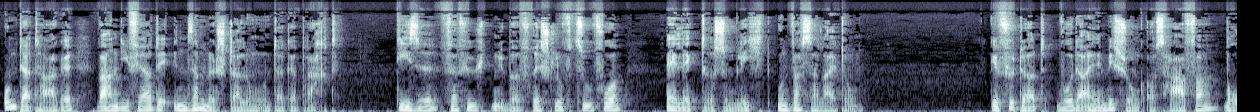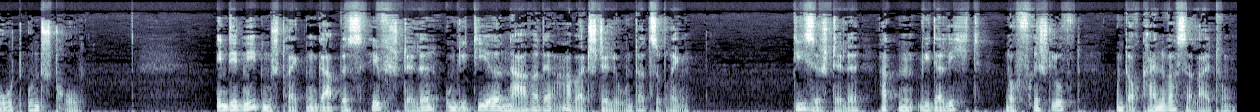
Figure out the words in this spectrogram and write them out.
Untertage waren die Pferde in Sammelstallungen untergebracht. Diese verfügten über Frischluftzufuhr, elektrischem Licht und Wasserleitung. Gefüttert wurde eine Mischung aus Hafer, Brot und Stroh. In den Nebenstrecken gab es Hilfsställe, um die Tiere nahe der Arbeitsstelle unterzubringen. Diese Ställe hatten weder Licht noch Frischluft und auch keine Wasserleitung.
